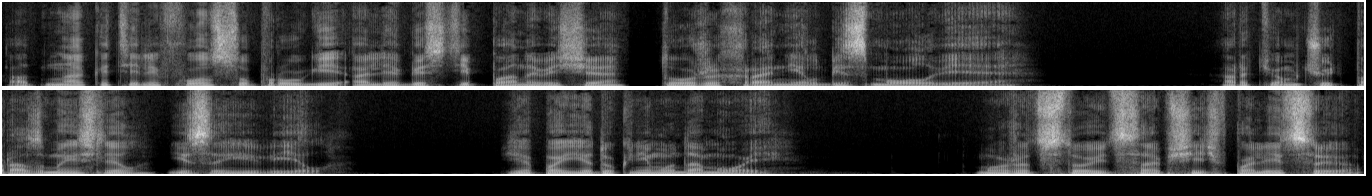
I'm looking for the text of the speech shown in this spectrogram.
Однако телефон супруги Олега Степановича тоже хранил безмолвие. Артем чуть поразмыслил и заявил: "Я поеду к нему домой. Может, стоит сообщить в полицию?"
